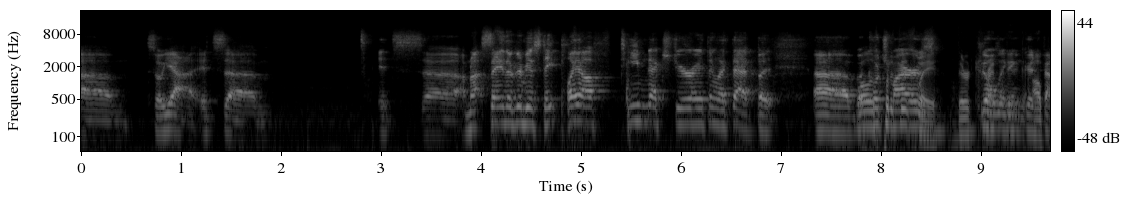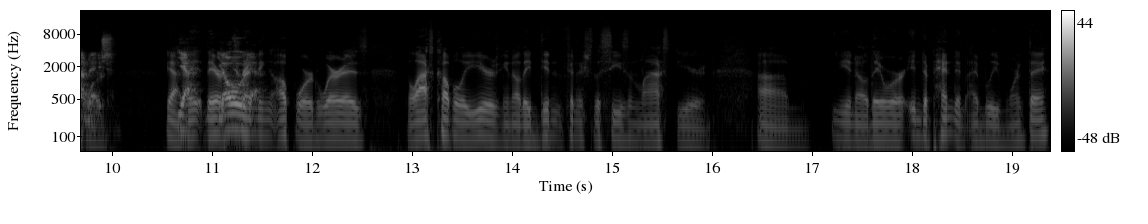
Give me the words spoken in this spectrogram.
um so yeah it's um it's uh, I'm not saying they're going to be a state playoff team next year or anything like that, but uh, but well, Coach Myers. They're building a good upward. foundation. Yeah, Yeah. They, they're Oh, yeah. trending upward. Whereas the last couple of years, you know, they didn't finish the season last year, and um, you know they were independent, I believe, weren't they?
